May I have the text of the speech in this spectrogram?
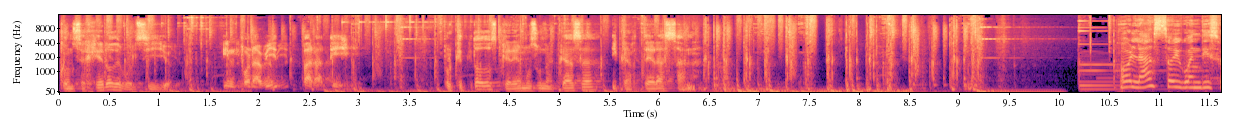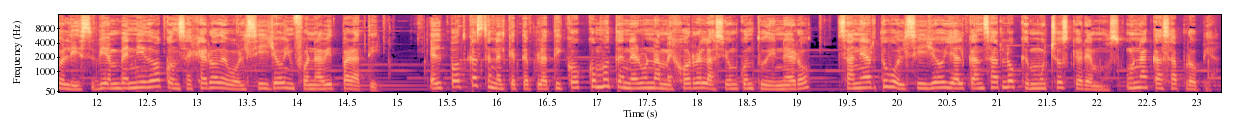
Consejero de bolsillo. Infonavit para ti. Porque todos queremos una casa y cartera sana. Hola, soy Wendy Solís. Bienvenido a Consejero de Bolsillo Infonavit para ti. El podcast en el que te platico cómo tener una mejor relación con tu dinero, sanear tu bolsillo y alcanzar lo que muchos queremos, una casa propia.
